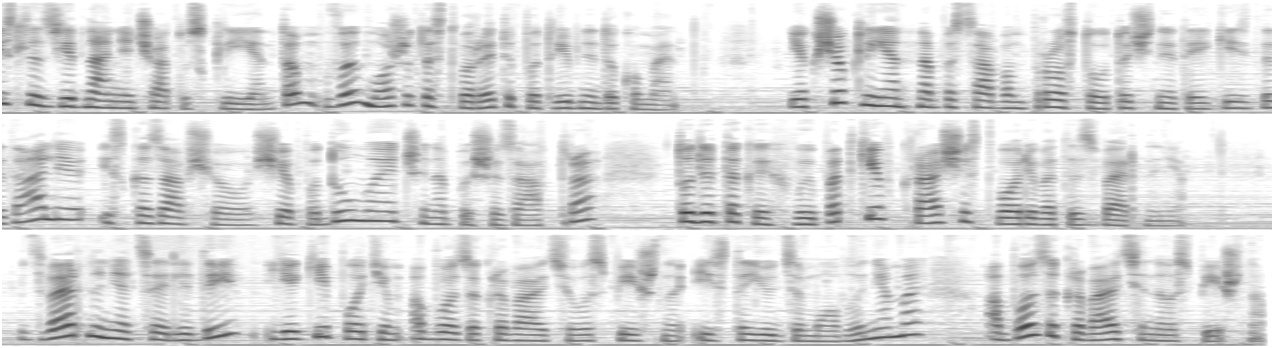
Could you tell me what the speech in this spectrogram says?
Після з'єднання чату з клієнтом ви можете створити потрібний документ. Якщо клієнт написав вам просто уточнити якісь деталі і сказав, що ще подумає чи напише завтра, то для таких випадків краще створювати звернення. Звернення це ліди, які потім або закриваються успішно і стають замовленнями, або закриваються неуспішно.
